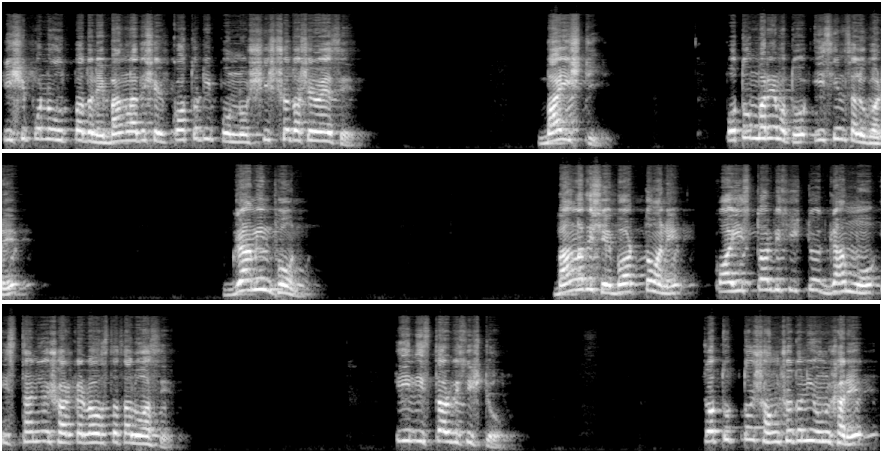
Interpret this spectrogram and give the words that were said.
কৃষি পণ্য উৎপাদনে বাংলাদেশের কতটি পণ্য শীর্ষ দশে রয়েছে? বাইশটি। প্রথমবারের মতো ই সিম চালু করে। গ্রামীণ ফোন। বাংলাদেশে বর্তমানে কয় স্তর বিশিষ্ট গ্রাম্য স্থানীয় সরকার ব্যবস্থা চালু আছে? তিন স্তর বিশিষ্ট। চতুর্থ সংশোধনী অনুসারে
